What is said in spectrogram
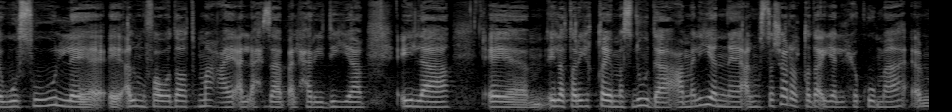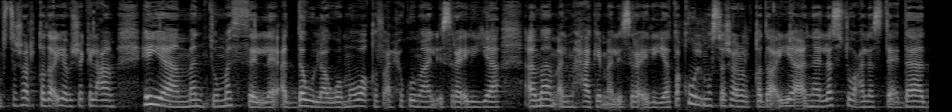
وصول المفاوضات مع الأحزاب الحريدية إلى إلى طريق مسدودة. عمليا المستشارة القضائية للحكومة المستشارة القضائية بشكل عام هي من تمثل الدولة ومواقف الحكومة الإسرائيلية أمام المحاكم الإسرائيلية. تقول المستشارة القضائية أنا لست على استعداد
